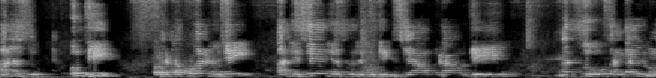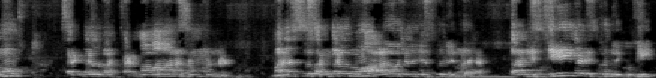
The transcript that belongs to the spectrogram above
మనస్సు బుద్ధి ఒక తప్పు నువ్వు చేయి. అని నిశ్చయం చేస్తుంది బుద్ధి. నిశ్చయాత్మక మనస్సు సంకల్పము సంకల్ప కర్మమానసం అన్నాడు. మనస్సు సంకల్పము ఆలోచన చేస్తుంది మొదట. దాన్ని స్థిరీకరిస్తుంది బుద్ధి.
